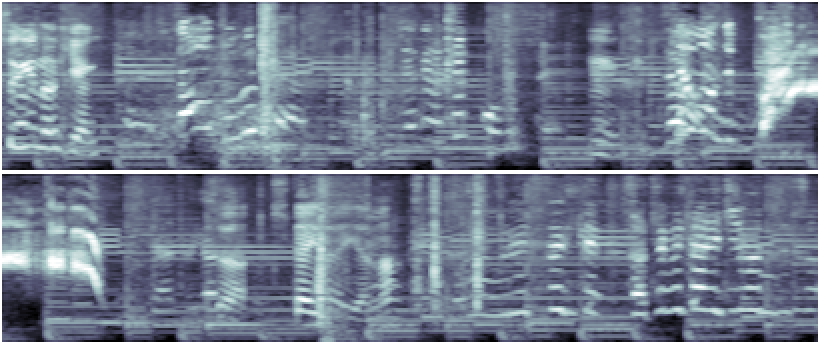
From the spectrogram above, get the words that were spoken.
次の日やん。うんザーッと降っ結構降ってでもでバーじゃあ期待大やな。ン嬉しすぎてたい気分ですわ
